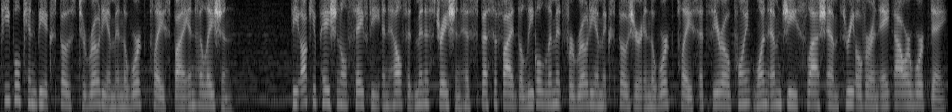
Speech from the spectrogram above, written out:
People can be exposed to rhodium in the workplace by inhalation. The Occupational Safety and Health Administration has specified the legal limit for rhodium exposure in the workplace at 0.1 mg/m3 over an 8-hour workday,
